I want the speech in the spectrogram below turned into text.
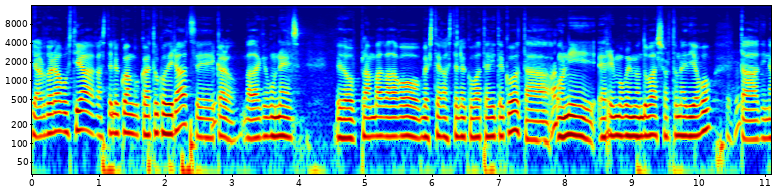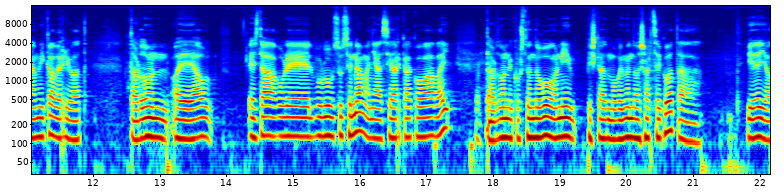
Jarduera guztia gaztelekoan gokatuko dira, ze, karo, badakigunez, edo plan bat badago beste gazteleko bat egiteko, eta Aha. honi herri mugimendu bat sortu nahi diogu, eta dinamika berri bat. Eta orduan, e, hau, ez da gure helburu zuzena, baina zeharkakoa bai, eta orduan ikusten dugu honi pixkat mugimendua sartzeko, eta ideia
